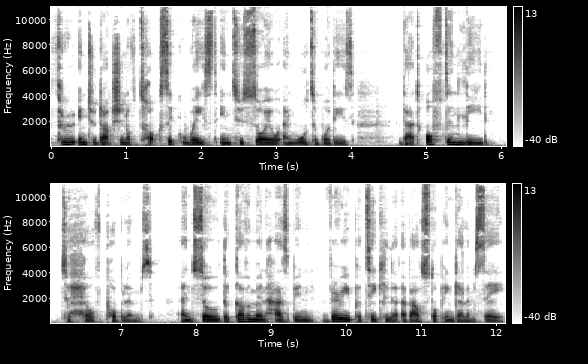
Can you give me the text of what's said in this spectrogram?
through introduction of toxic waste into soil and water bodies that often lead to health problems. And so the government has been very particular about stopping Galamsey.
